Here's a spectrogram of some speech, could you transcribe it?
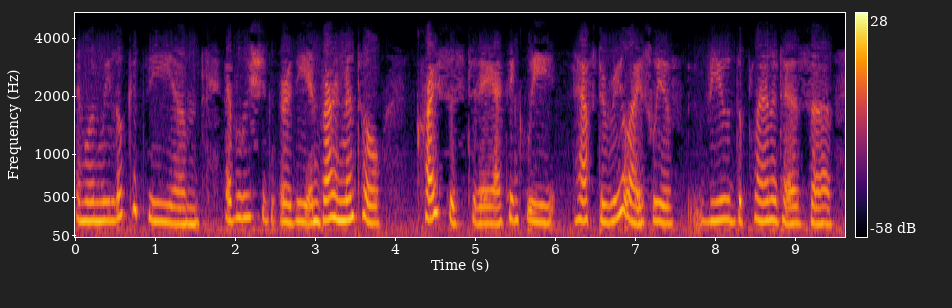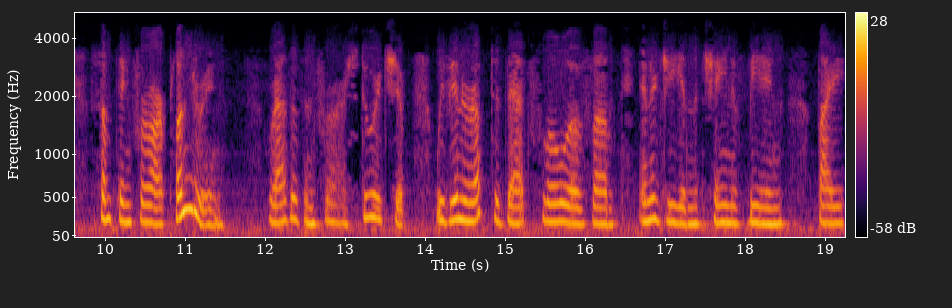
And when we look at the um, evolution or the environmental crisis today, I think we have to realize we have viewed the planet as uh, something for our plundering rather than for our stewardship. We've interrupted that flow of um, energy in the chain of being by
